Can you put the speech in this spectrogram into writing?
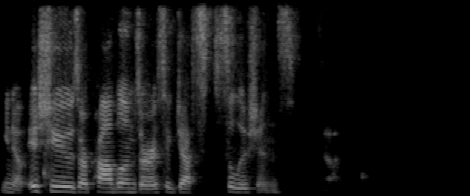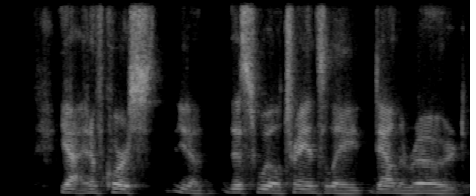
you know, issues or problems or suggest solutions. Yeah, and of course, you know, this will translate down the road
